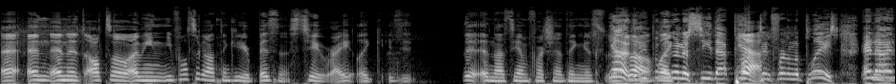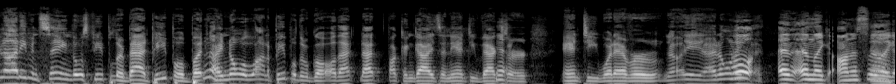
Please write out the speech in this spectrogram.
and and it's also, I mean, you've also got to think of your business too, right? Like, is it, and that's the unfortunate thing is, Yeah, as the people like, are going to see that parked Yeah. in front of the place, and I'm not even saying those people are bad people, but I know a lot of people that will go, "Oh, that that fucking guy's an anti-vaxxer, anti whatever." No, yeah, I don't. Well, and and like honestly, Yeah. like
